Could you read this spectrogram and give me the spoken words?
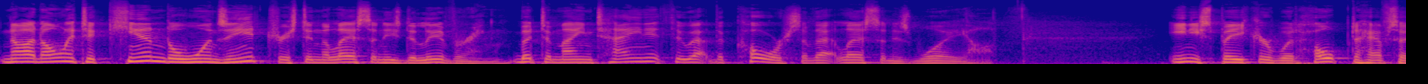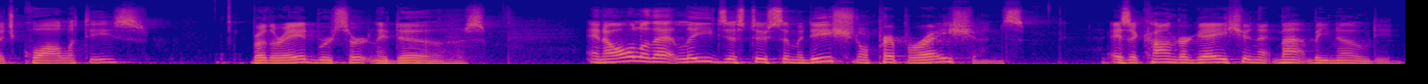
not only to kindle one's interest in the lesson he's delivering, but to maintain it throughout the course of that lesson as well. Any speaker would hope to have such qualities, Brother Edward certainly does. And all of that leads us to some additional preparations as a congregation that might be noted.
